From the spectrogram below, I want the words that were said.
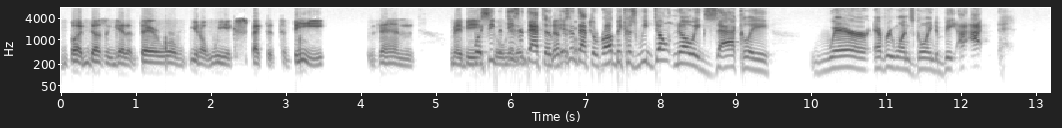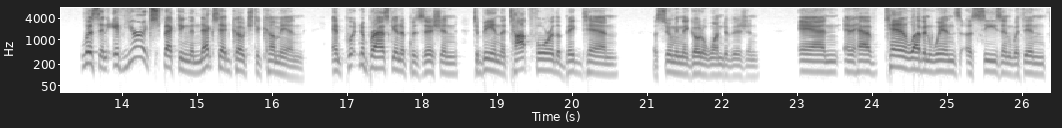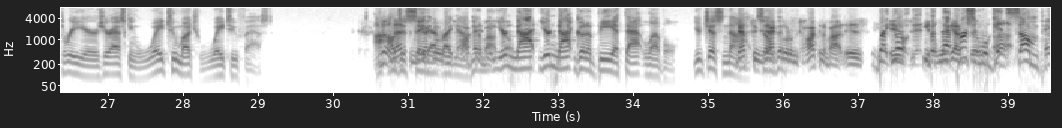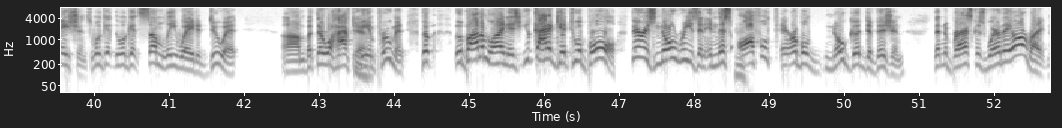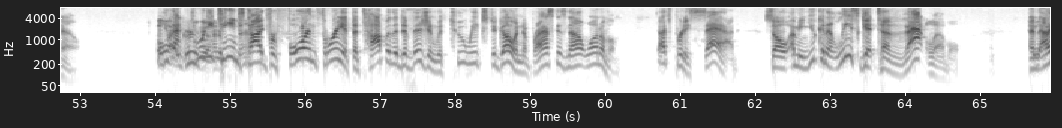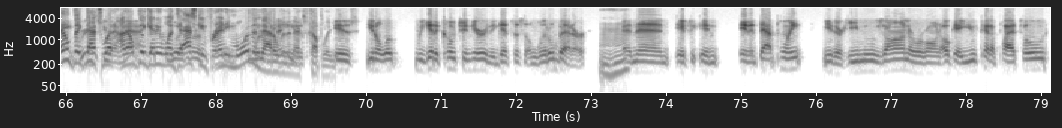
but doesn't get it there where you know we expect it to be, then maybe. Well, see, isn't that the isn't that the rub? Because we don't know exactly where everyone's going to be. I, I listen, if you're expecting the next head coach to come in and put Nebraska in a position to be in the top four of the Big Ten, assuming they go to one division, and and have 10, 11 wins a season within three years, you're asking way too much, way too fast. No, I'll just say that right now. About, you're though. not you're not going to be at that level. You're just not. That's exactly so what I'm talking about. Is but, is, you know, but that person will get up. some patience. We'll get we'll get some leeway to do it. Um, but there will have to yeah. be improvement. The the bottom line is you got to get to a bowl. There is no reason in this mm. awful, terrible, no good division that Nebraska's where they are right now. Oh, you got three teams tied for four and three at the top of the division with two weeks to go, and Nebraska's not one of them. That's pretty sad. So, I mean, you can at least get to that level. And well, I don't I think that's what I don't that. think anyone's what, asking what for any more than that over the next is, couple of years. Is you know we get a coach in here that gets us a little better, mm-hmm. and then if in and at that point either he moves on or we're going okay you've kind of plateaued.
